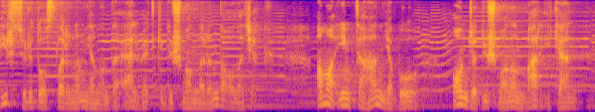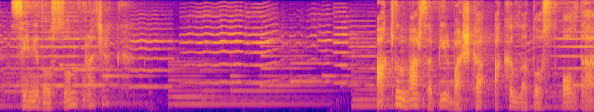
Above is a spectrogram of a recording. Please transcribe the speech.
bir sürü dostlarının yanında elbet ki düşmanların da olacak. Ama imtihan ya bu, onca düşmanın var iken seni dostun vuracak. Aklın varsa bir başka akılla dost ol da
